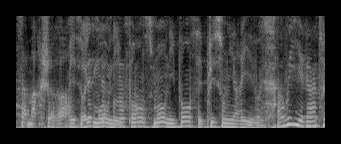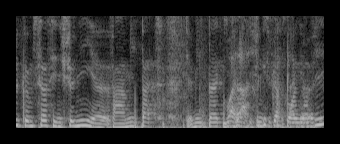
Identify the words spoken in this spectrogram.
ça marchera. Oui, c'est vrai que moins faire on y instinct. pense, moins on y pense, et plus on y arrive. ouais. Ah oui, il y avait un truc comme ça, c'est une chenille, euh, enfin un mille pattes, qui a mille pattes, qui, Voilà. pense qu'il fait une Qui super chorégraphie,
